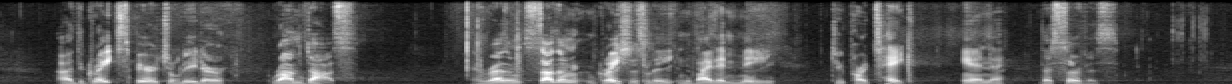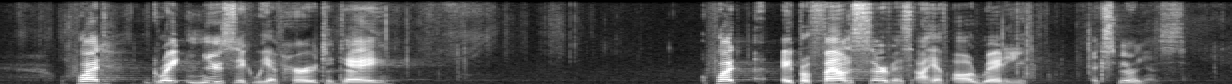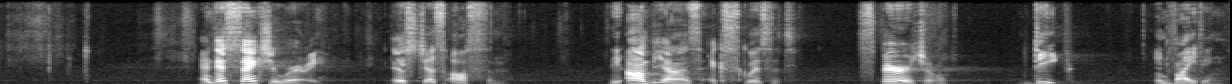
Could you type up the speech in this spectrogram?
of the great spiritual leader Ram Dass. And Reverend Southern graciously invited me to partake in the service. What great music we have heard today. What a profound service I have already experienced. And this sanctuary is just awesome. The ambiance exquisite, spiritual, deep, inviting.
